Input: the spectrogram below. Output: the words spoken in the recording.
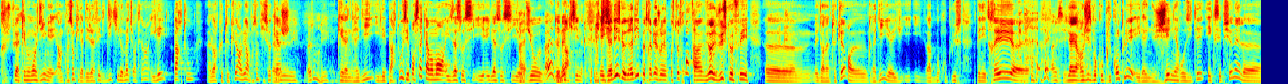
je ne sais plus à quel moment je dis, mais l'impression qu'il a déjà fait 10 km sur le terrain. Il est partout. Alors que Tucker, lui, a l'impression qu'il se Ah cache. oui, oui. Bah non, oui. Kellan Grady, il est partout. C'est pour ça qu'à un moment, ils associent, il associe euh, Ouais. Dio, Ouais, de Martin mecs et Grady, parce que Grady peut très bien jouer poste 3. Enfin, vu, vu ce que fait euh, Jordan Tucker, euh, Grady, euh, il, il- il va beaucoup plus pénétrer. euh, Ah il a un registre beaucoup plus complet et il a une générosité exceptionnelle, euh,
